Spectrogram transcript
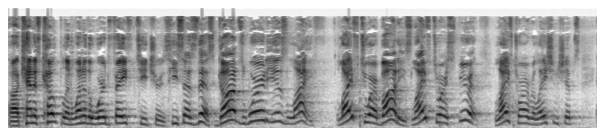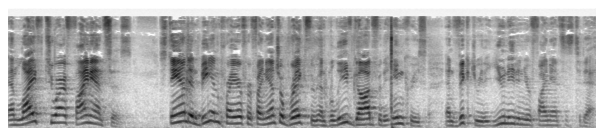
Uh, Kenneth Copeland, one of the word faith teachers, he says this God's word is life. Life to our bodies, life to our spirit, life to our relationships, and life to our finances. Stand and be in prayer for financial breakthrough and believe God for the increase and victory that you need in your finances today.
